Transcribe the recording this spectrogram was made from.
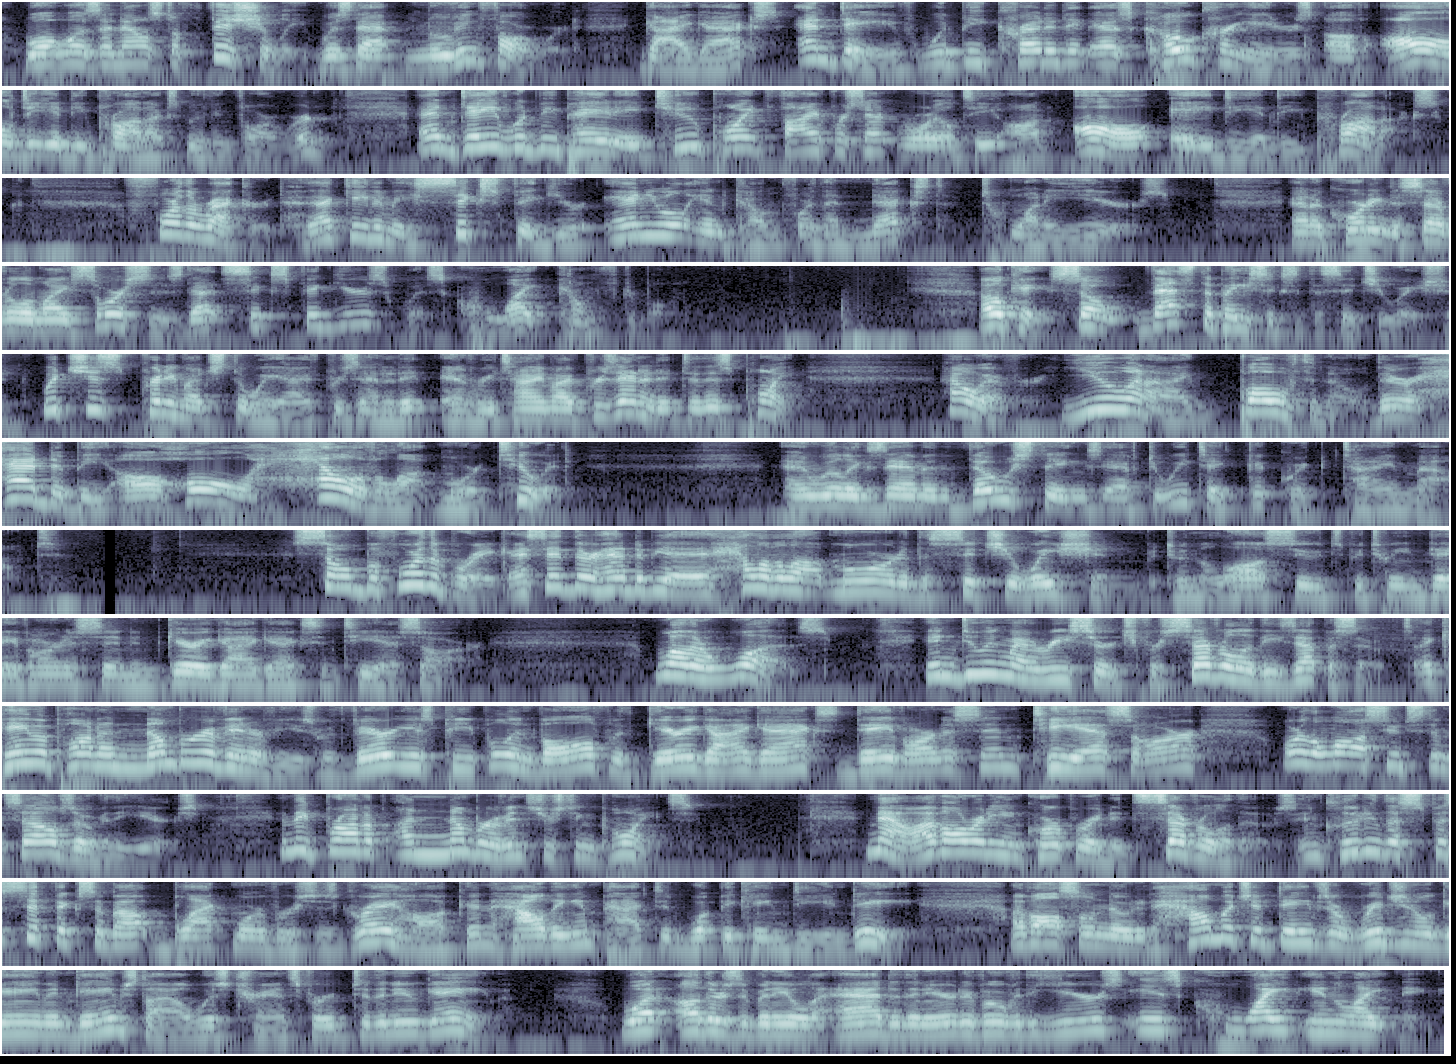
What was announced officially was that moving forward, Gygax and Dave would be credited as co-creators of all D&D products moving forward, and Dave would be paid a 2.5% royalty on all AD&D products. For the record, that gave him a six figure annual income for the next 20 years. And according to several of my sources, that six figures was quite comfortable. Okay, so that's the basics of the situation, which is pretty much the way I've presented it every time I've presented it to this point. However, you and I both know there had to be a whole hell of a lot more to it. And we'll examine those things after we take a quick time out. So, before the break, I said there had to be a hell of a lot more to the situation between the lawsuits between Dave Arneson and Gary Gygax and TSR. Well, there was. In doing my research for several of these episodes, I came upon a number of interviews with various people involved with Gary Gygax, Dave Arneson, TSR, or the lawsuits themselves over the years, and they've brought up a number of interesting points. Now, I've already incorporated several of those, including the specifics about Blackmoor versus Greyhawk and how they impacted what became D&D. I've also noted how much of Dave's original game and game style was transferred to the new game. What others have been able to add to the narrative over the years is quite enlightening.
